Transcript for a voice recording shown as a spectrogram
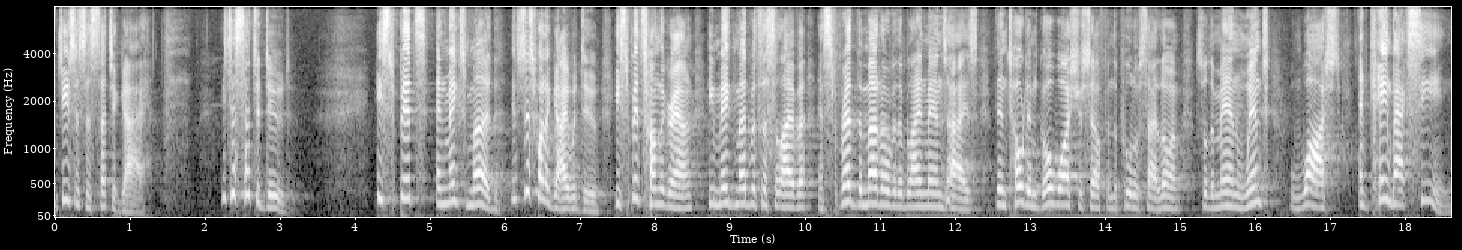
Jesus is such a guy. He's just such a dude. He spits and makes mud. It's just what a guy would do. He spits on the ground. He made mud with the saliva and spread the mud over the blind man's eyes, then told him, Go wash yourself in the pool of Siloam. So the man went, washed, and came back seeing.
